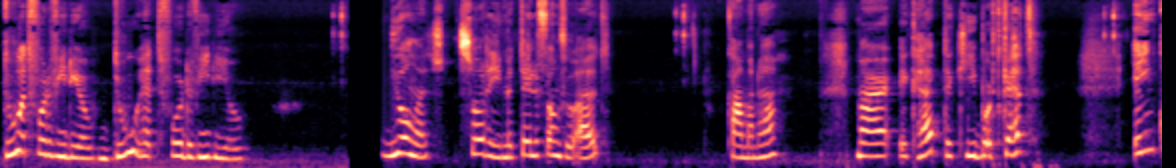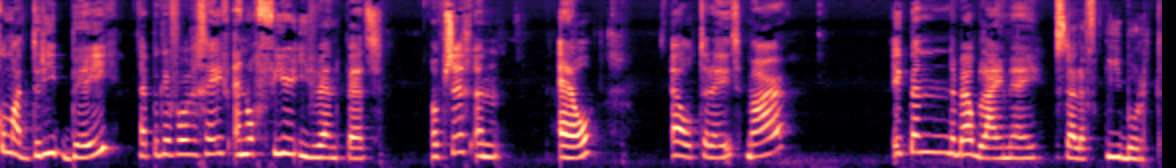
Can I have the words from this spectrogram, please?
Doe het voor de video. Doe het voor de video. Jongens, sorry, mijn telefoon viel uit. Camera. Maar ik heb de keyboard cat. 1,3B heb ik ervoor gegeven. En nog 4 event pads. Op zich een L. L-trade. Maar ik ben er wel blij mee. Zelf keyboard.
